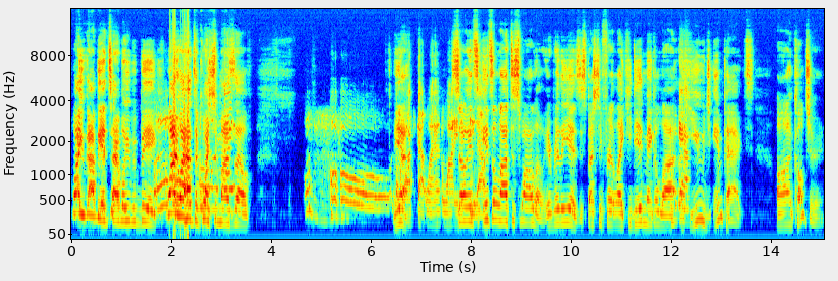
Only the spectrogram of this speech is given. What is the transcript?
Why you gotta be a terrible human being? Why do I have to question myself? Yeah. watch that one. So it's it's a lot to swallow. It really is, especially for like he did make a lot Yeah. a huge impact on culture.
